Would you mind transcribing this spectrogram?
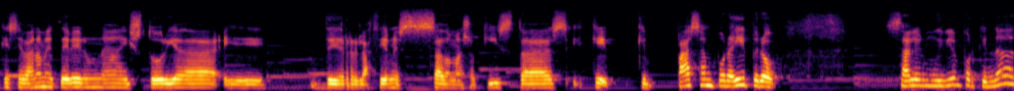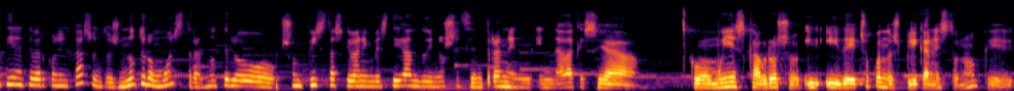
que se van a meter en una historia eh, de relaciones sadomasoquistas que, que pasan por ahí, pero salen muy bien porque nada tiene que ver con el caso, entonces no te lo muestran, no te lo son pistas que van investigando y no se centran en, en nada que sea como muy escabroso. Y, de hecho, cuando explican esto, ¿no? Que,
